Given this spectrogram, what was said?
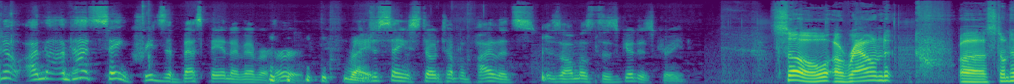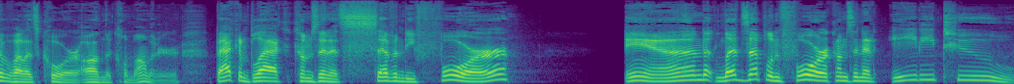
No, I'm not, I'm not saying Creed's the best band I've ever heard. Right. I'm just saying Stone Temple Pilots is almost as good as Creed. So around uh, Stone Temple Pilots core on the climometer, Back in Black comes in at 74. And Led Zeppelin 4 comes in at 82.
